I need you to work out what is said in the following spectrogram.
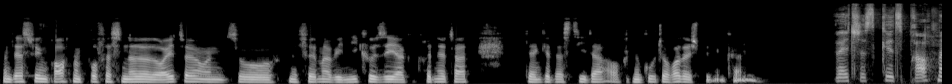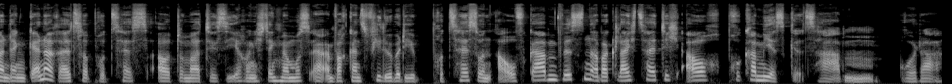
Und deswegen braucht man professionelle Leute und so eine Firma wie Nico sie ja gegründet hat, denke, dass die da auch eine gute Rolle spielen können. Welche Skills braucht man denn generell zur Prozessautomatisierung? Ich denke, man muss ja einfach ganz viel über die Prozesse und Aufgaben wissen, aber gleichzeitig auch Programmierskills haben, oder?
